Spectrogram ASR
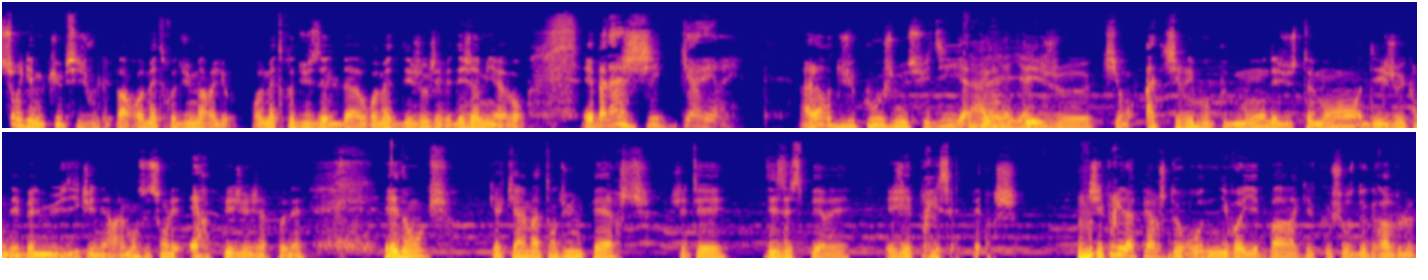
sur GameCube, si je voulais pas remettre du Mario, remettre du Zelda ou remettre des jeux que j'avais déjà mis avant, et eh ben là j'ai galéré. Alors du coup, je me suis dit, il y a quand même des jeux qui ont attiré beaucoup de monde et justement des jeux qui ont des belles musiques. Généralement, ce sont les RPG japonais. Et donc, quelqu'un m'a tendu une perche. J'étais désespéré et j'ai pris cette perche. Mhm. J'ai pris la perche de Rhône, n'y voyez pas à quelque chose de graveleux.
